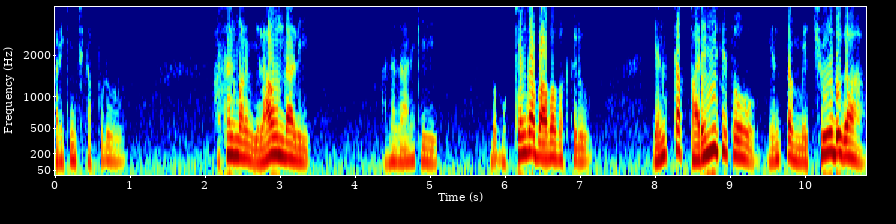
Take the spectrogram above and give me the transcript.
పరికించినప్పుడు అసలు మనం ఎలా ఉండాలి అన్నదానికి ముఖ్యంగా బాబా భక్తులు ఎంత పరిణితితో ఎంత మెచ్యూర్డ్గా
